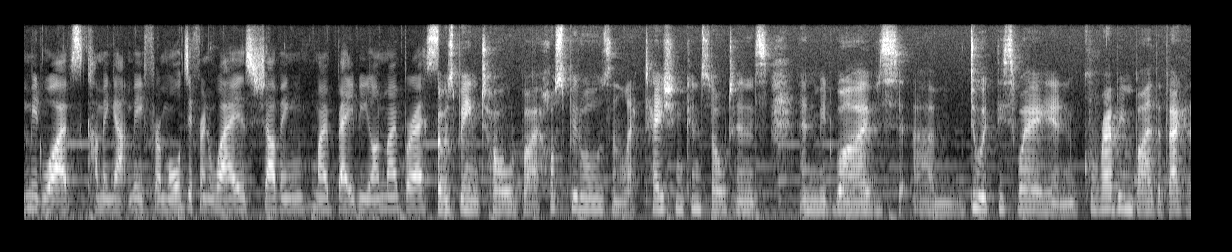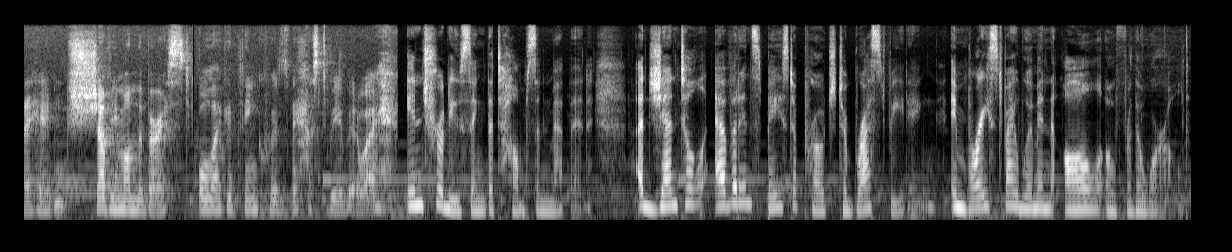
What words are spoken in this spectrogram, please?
midwives coming at me from all different ways, shoving my baby on my breast. I was being told by hospitals and lactation consultants and midwives, um, do it this way and grab him by the back of the head and shove him on the breast. All I could think was there has to be a better way. Introducing the Thompson Method, a gentle, evidence based approach to breastfeeding embraced by women all over the world.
